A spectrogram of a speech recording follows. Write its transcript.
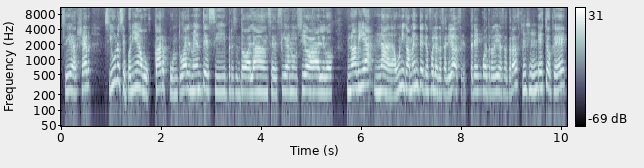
¿sí? Ayer, si uno se ponía a buscar puntualmente si presentó balance, si anunció algo, no había nada. Únicamente, ¿qué fue lo que salió hace 3, 4 días atrás? Esto que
